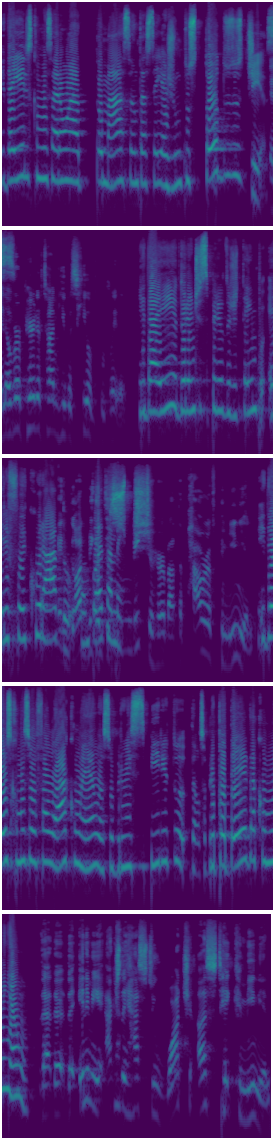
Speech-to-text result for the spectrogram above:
E daí eles começaram a tomar a Santa Ceia juntos todos os dias. And over a period of time, he was healed completely. E daí, durante esse período de tempo, ele foi curado completamente. E Deus começou a falar com ela sobre o espírito, não, sobre o poder da comunhão. That the, the enemy actually has to watch us take communion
